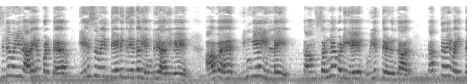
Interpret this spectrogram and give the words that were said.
சிலுவையில் அறையப்பட்ட இயேசுவை தேடுகிறீர்கள் என்று அறிவேன். அவர் இங்கே இல்லை. தாம் சொன்னபடியே உயிர்த்தெழுந்தார். கத்தரை வைத்த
